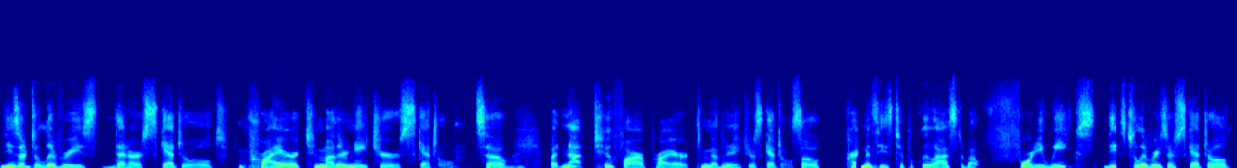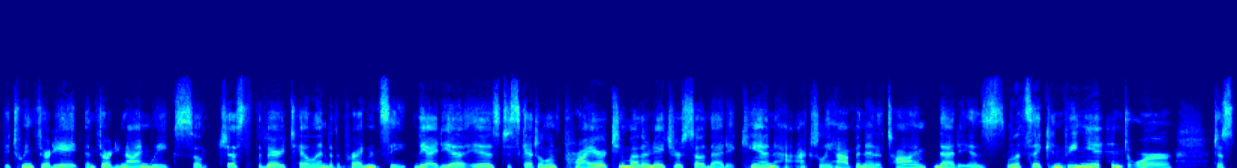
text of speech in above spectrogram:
These are deliveries that are scheduled prior to Mother Nature's schedule. So, mm-hmm. but not too far prior to Mother Nature's schedule. So, Pregnancies typically last about 40 weeks. These deliveries are scheduled between 38 and 39 weeks, so just the very tail end of the pregnancy. The idea is to schedule them prior to Mother Nature so that it can ha- actually happen at a time that is, let's say, convenient or just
